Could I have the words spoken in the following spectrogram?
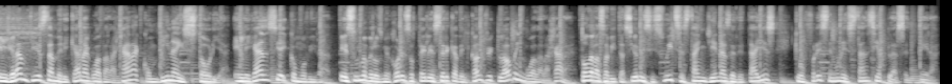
El Gran Fiesta Americana Guadalajara combina historia, elegancia y comodidad. Es uno de los mejores hoteles cerca del Country Club en Guadalajara. Todas las habitaciones y suites están llenas de detalles que ofrecen una estancia placentera,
